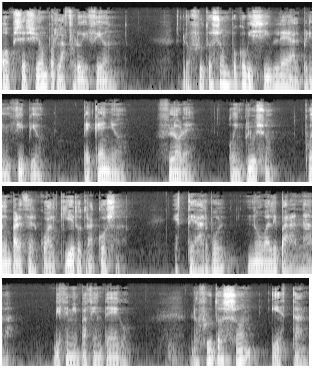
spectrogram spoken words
Obsesión por la fruición. Los frutos son poco visibles al principio, pequeños, flores o incluso pueden parecer cualquier otra cosa. Este árbol no vale para nada, dice mi impaciente ego. Los frutos son y están,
